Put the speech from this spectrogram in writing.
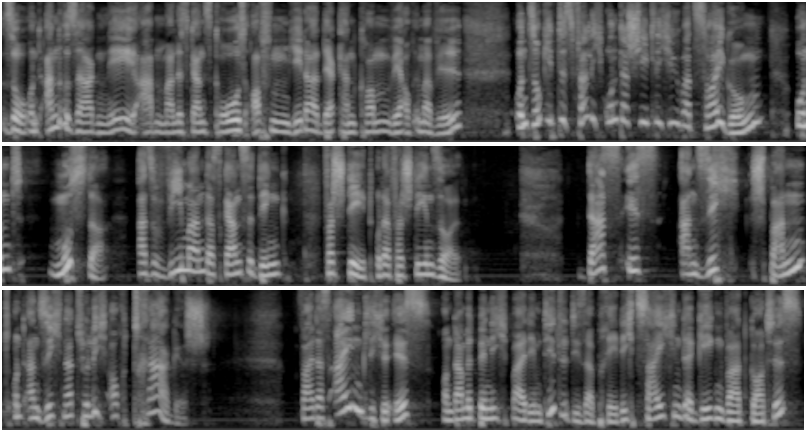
so, und andere sagen, nee, Abendmahl ist ganz groß, offen, jeder, der kann kommen, wer auch immer will. Und so gibt es völlig unterschiedliche Überzeugungen und Muster, also wie man das ganze Ding versteht oder verstehen soll das ist an sich spannend und an sich natürlich auch tragisch. Weil das Eigentliche ist, und damit bin ich bei dem Titel dieser Predigt, Zeichen der Gegenwart Gottes,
